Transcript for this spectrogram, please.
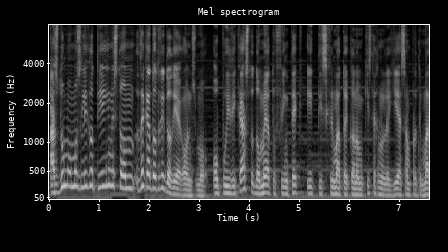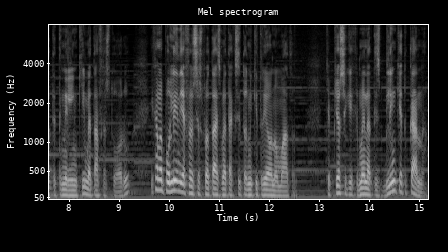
Ας δούμε όμως λίγο τι έγινε στον 13ο διαγωνισμό, όπου ειδικά στον τομέα του FinTech ή της χρηματοοικονομικής τεχνολογίας, αν προτιμάτε την ελληνική μετάφραση του όρου, είχαμε πολύ ενδιαφέρουσες προτάσεις μεταξύ των νικητριών ομάδων και πιο συγκεκριμένα της Blink και του Κάνα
